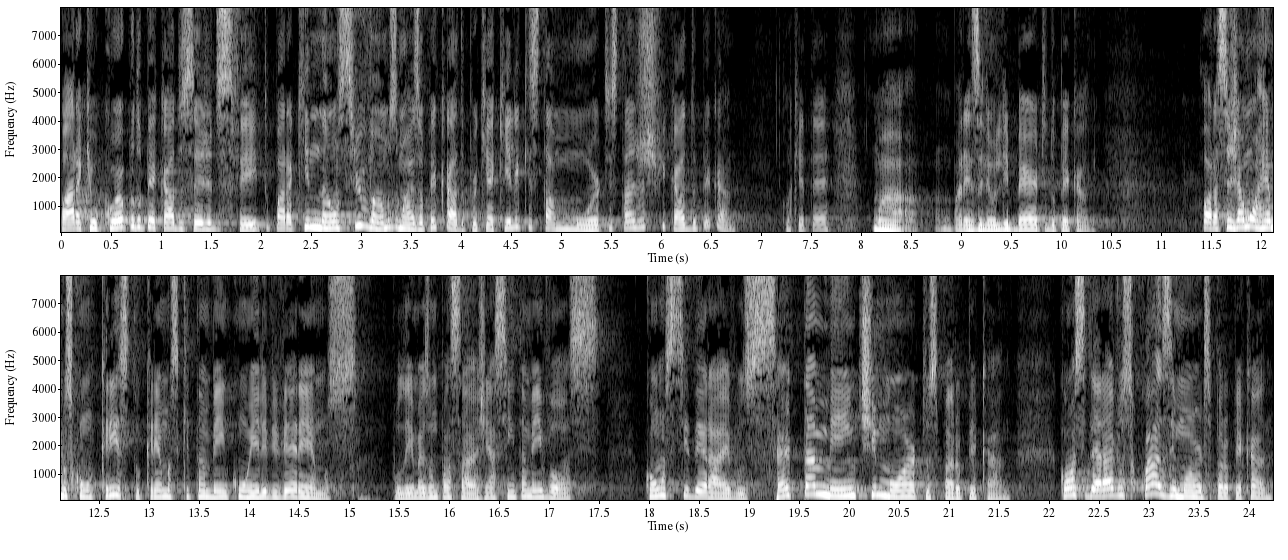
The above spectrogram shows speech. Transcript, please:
Para que o corpo do pecado seja desfeito, para que não sirvamos mais ao pecado, porque aquele que está morto está justificado do pecado. Coloquei até uma, um parênteses ali, o liberto do pecado. Ora, se já morremos com Cristo, cremos que também com Ele viveremos. Pulei mais uma passagem. Assim também vós, considerai-vos certamente mortos para o pecado. Considerai-vos quase mortos para o pecado?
